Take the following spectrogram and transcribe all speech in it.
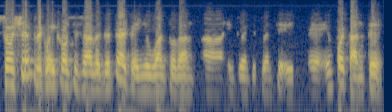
So, syempre, kung ikaw si Sara Duterte and you want to run uh, in 2028, eh, importante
